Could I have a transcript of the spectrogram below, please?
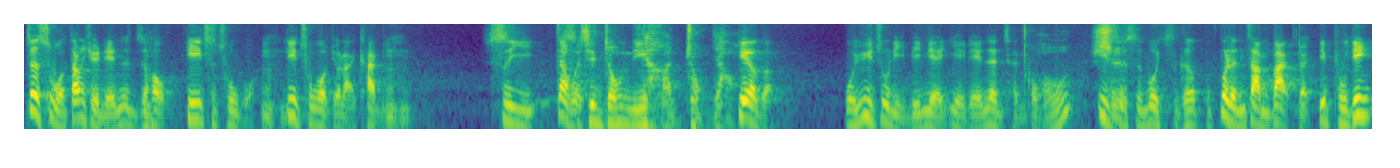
这是我当选连任之后第一次出国，第一次出国我就来看你，嗯是一，在我心中你很重要。”第二个，我预祝你明年也连任成功。哦，意思是莫斯科不不能战败。对，你普京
